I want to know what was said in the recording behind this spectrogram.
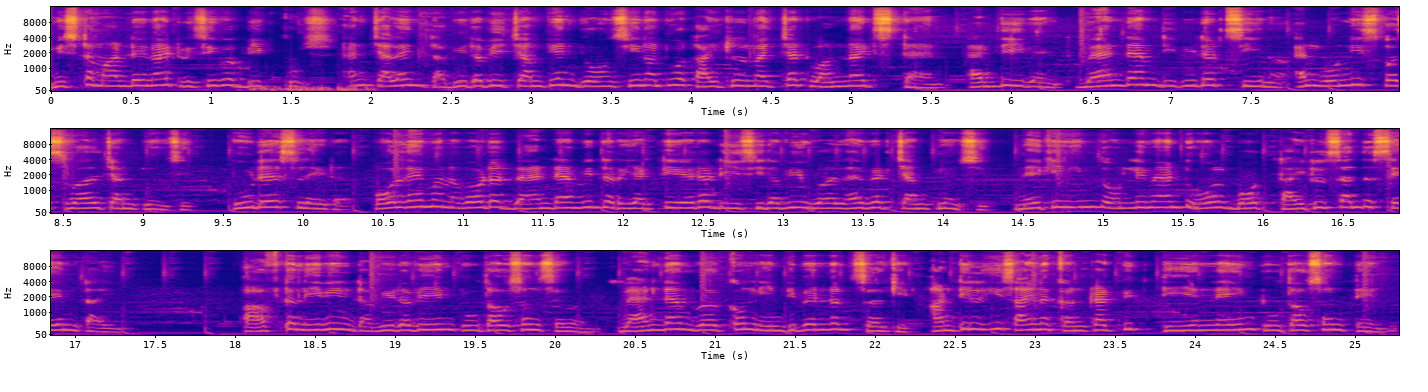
Mr. Monday Night received a big push and challenged WWE Champion John Cena to a title match at One Night Stand. At the event, Van Dam defeated Cena and won his first World Championship. Two days later, Paul Heyman awarded Van Dam with the reactivated ECW World Heavyweight Championship, making him the only man to hold both titles at the same time. After leaving WWE in 2007, Van Dam worked on independent circuit until he signed a contract with TNA in 2010.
